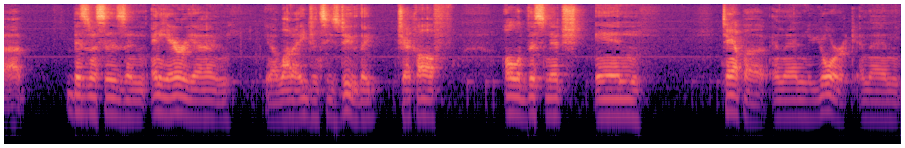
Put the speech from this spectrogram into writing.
uh, businesses in any area, and you know, a lot of agencies do. They check off all of this niche in Tampa, and then New York, and then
